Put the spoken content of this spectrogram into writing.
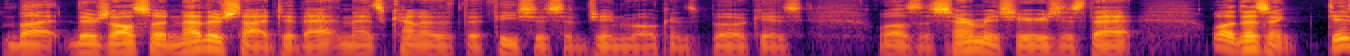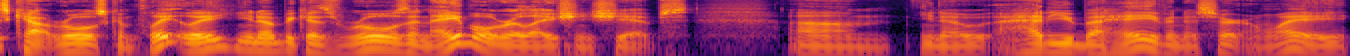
But there's also another side to that, and that's kind of the thesis of Jen Wilkin's book, as well as the sermon series, is that, well, it doesn't discount rules completely, you know, because rules enable relationships. Um, you know, how do you behave in a certain way?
